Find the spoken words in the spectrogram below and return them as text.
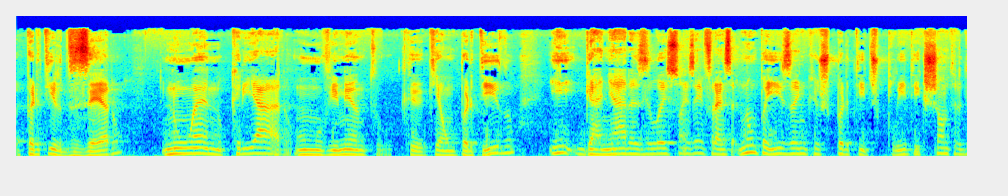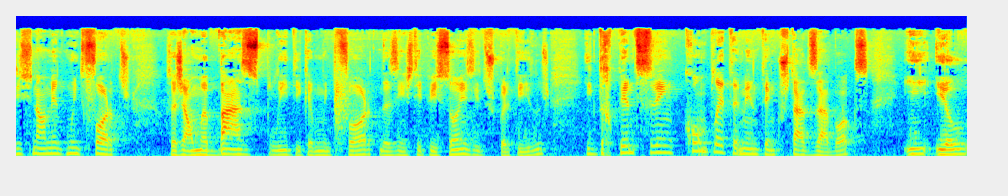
a partir de zero num ano criar um movimento que, que, é um partido e ganhar as eleições em França, num país em que os partidos políticos são tradicionalmente muito fortes. Seja, há uma base política muito forte das instituições e dos partidos e que de repente se vêem completamente encostados à boxe e ele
